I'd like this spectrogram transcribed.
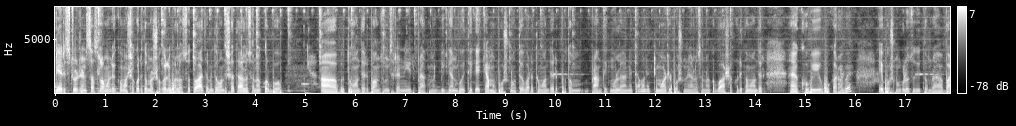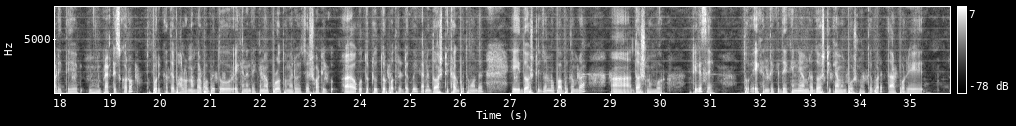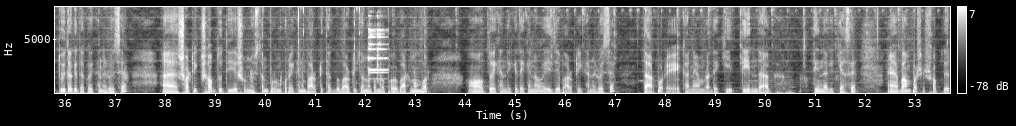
Dear students আসসালামু আলাইকুম। আশা করি তোমরা সকলে ভালো আছো। তো আজ আমি তোমাদের সাথে আলোচনা করব তোমাদের পঞ্চম শ্রেণির প্রাথমিক বিজ্ঞান বই থেকে কেমন প্রশ্ন হতে পারে, তোমাদের প্রথম প্রান্তিক মূল্যায়নে তেমন একটি মডেল প্রশ্ন নিয়ে আলোচনা করব। আশা করি তোমাদের খুবই উপকার হবে। এই প্রশ্নগুলো যদি তোমরা বাড়িতে প্র্যাকটিস করো, তো পরীক্ষাতে ভালো নাম্বার পাবে। তো এখানে দেখে নাও, প্রথমে রয়েছে সঠিক উত্তরটি উত্তরপত্রে দেখো। এখানে দশটি থাকবে তোমাদের। এই দশটির জন্য পাবে তোমরা দশ নম্বর, ঠিক আছে? তো এখান থেকে দেখে নিই আমরা দশটি কেমন প্রশ্ন হতে পারে। তারপরে দুই দাগে দেখো এখানে রয়েছে সঠিক শব্দ দিয়ে শূন্যস্থান পূরণ করে এখানে বারোটি থাকবে। বারোটির জন্য তোমরা পাবে বারো নম্বর। তো এখান থেকে দেখে নাও, এই যে বারোটি এখানে রয়েছে। তারপরে এখানে আমরা দেখি তিন দাগ, তিন দাগে কি আছে? বাম পাশের শব্দের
